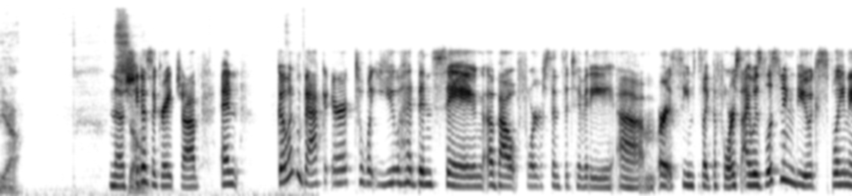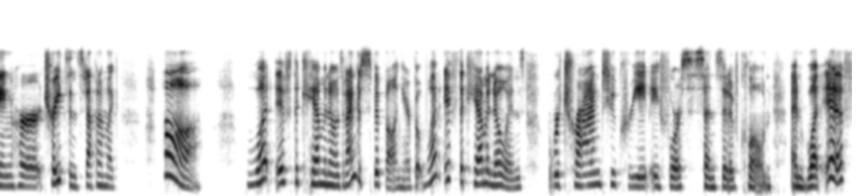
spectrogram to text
Yeah. No, So- she does a great job. And going back, Eric, to what you had been saying about force sensitivity, um, or it seems like the force, I was listening to you explaining her traits and stuff, and I'm like, huh. What if the Kaminoans, and I'm just spitballing here, but what if the Kaminoans were trying to create a force sensitive clone? And what if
